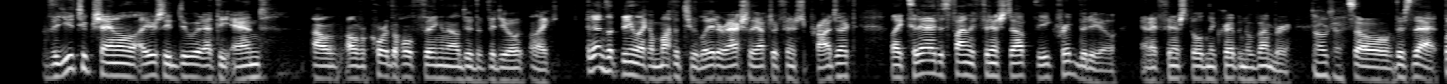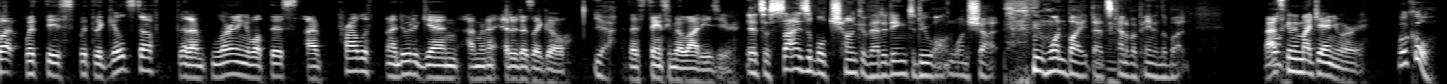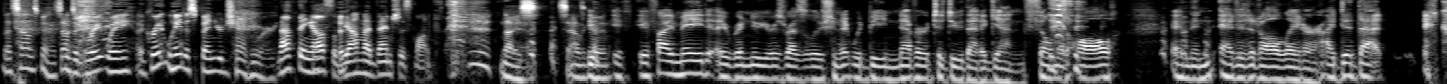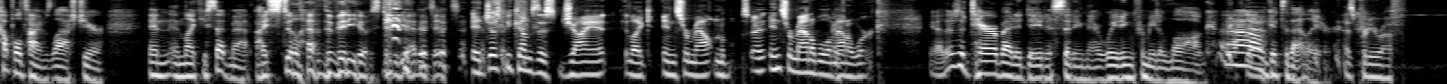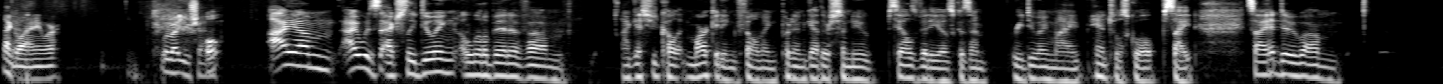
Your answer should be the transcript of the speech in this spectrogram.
The YouTube channel, I usually do it at the end. I'll I'll record the whole thing and I'll do the video. Like it ends up being like a month or two later, actually, after I finish the project. Like today, I just finally finished up the crib video and I finished building the crib in November. Okay, So there's that. But with this, with the guild stuff that I'm learning about this, I probably when I do it again, I'm gonna edit as I go. yeah, I think it's gonna be a lot easier. it's a sizable chunk of editing to do all in one shot, in one bite. That's mm-hmm. kind of a pain in the butt. That's gonna be my January. Well, cool. That sounds good. That sounds a great way, a great way to spend your January. Nothing else will be on my bench this month. Nice. Sounds good. If if I made a New Year's resolution, it would be never to do that again. Film it all, and then edit it all later. I did that a couple times last year, and and like you said, Matt, I still have the videos to be edited. it just becomes this giant, like insurmountable, uh, insurmountable amount of work. yeah, there's a terabyte of data sitting there waiting for me to log. I'll get to that later. That's pretty rough. Not going anywhere. What about you, Shannon? Well, I um I was actually doing a little bit of um I guess you'd call it marketing filming, putting together some new sales videos because I'm redoing my hand tool school site. So I had to um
